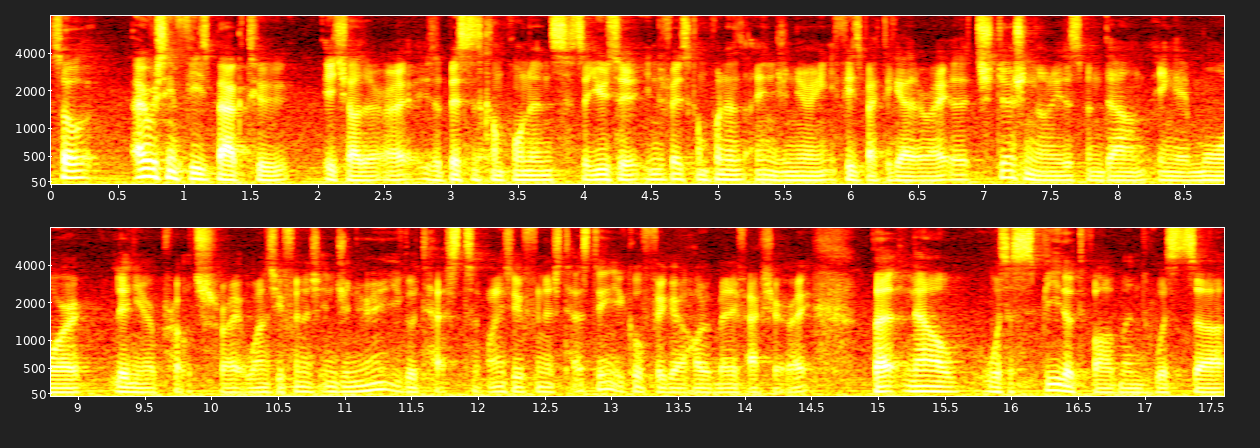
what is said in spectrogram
So everything feeds back to each other, right? The business components, the user interface components, and engineering feeds back together, right? Uh, traditionally, it's been done in a more linear approach, right? Once you finish engineering, you go test. Once you finish testing, you go figure out how to manufacture, right? But now, with the speed of development, with the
